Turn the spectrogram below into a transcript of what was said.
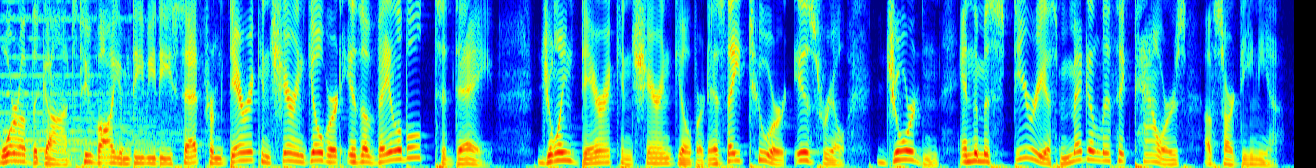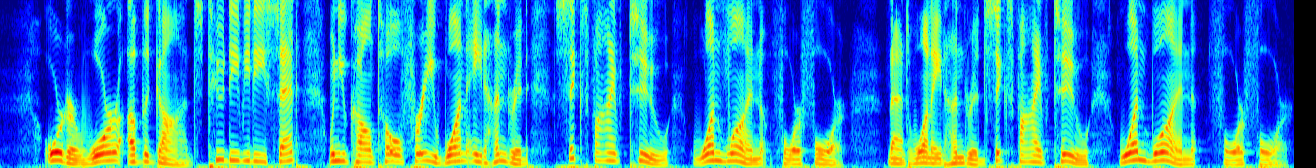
War of the Gods two volume DVD set from Derek and Sharon Gilbert is available today. Join Derek and Sharon Gilbert as they tour Israel, Jordan, and the mysterious megalithic towers of Sardinia. Order War of the Gods 2 DVD set when you call toll free 1 800 652 1144. That's 1 800 652 1144.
